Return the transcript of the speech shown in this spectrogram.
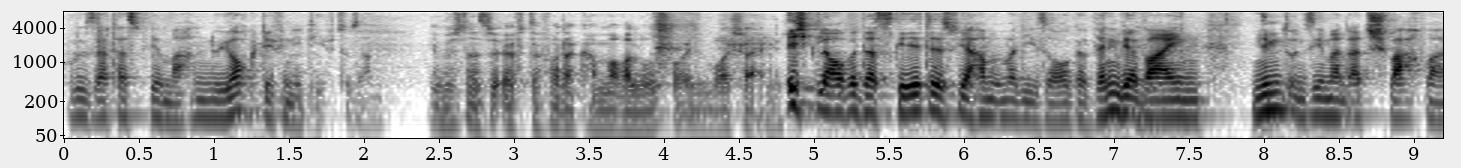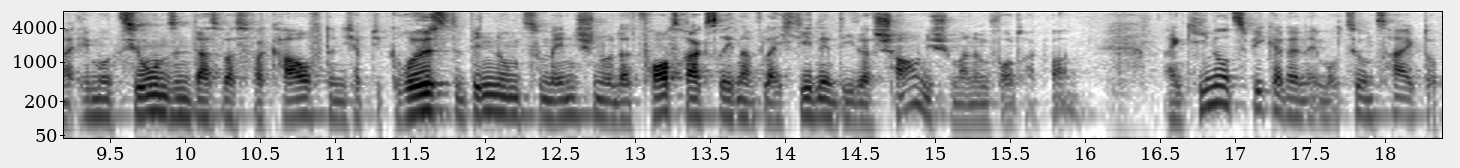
wo du gesagt hast, wir machen New York definitiv zusammen. Wir müssen also öfter vor der Kamera losheulen, wahrscheinlich. Ich glaube, das gilt es. Wir haben immer die Sorge, wenn wir weinen, nimmt uns jemand als schwach wahr. Emotionen sind das, was verkauft. Und ich habe die größte Bindung zu Menschen oder Vortragsrednern, vielleicht jene, die das schauen, die schon mal in einem Vortrag waren. Ein Keynote-Speaker, der eine Emotion zeigt, ob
